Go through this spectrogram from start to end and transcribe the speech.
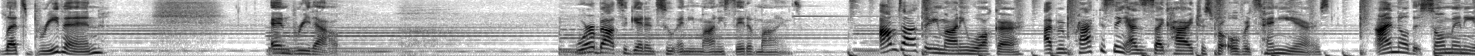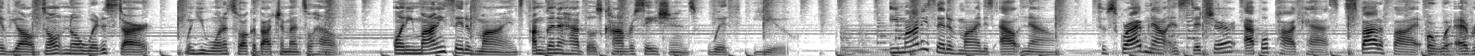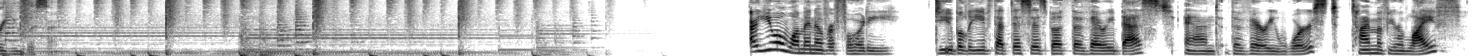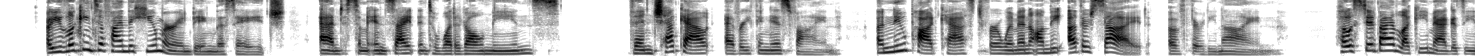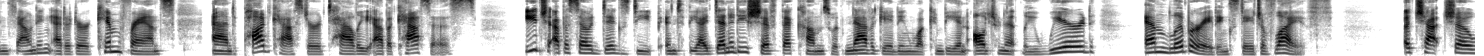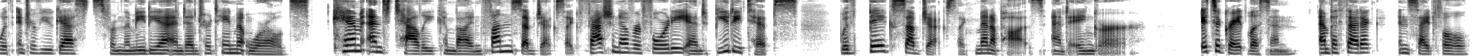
Let's breathe in and breathe out. We're about to get into an Imani state of mind. I'm Dr. Imani Walker. I've been practicing as a psychiatrist for over 10 years. I know that so many of y'all don't know where to start when you want to talk about your mental health. On Imani State of Mind, I'm going to have those conversations with you. Imani State of Mind is out now. Subscribe now in Stitcher, Apple Podcasts, Spotify, or wherever you listen. Are you a woman over 40? Do you believe that this is both the very best and the very worst time of your life? Are you looking to find the humor in being this age and some insight into what it all means? Then check out Everything is Fine, a new podcast for women on the other side of 39. Hosted by Lucky Magazine founding editor Kim France and podcaster Tally Abecassis, each episode digs deep into the identity shift that comes with navigating what can be an alternately weird and liberating stage of life. A chat show with interview guests from the media and entertainment worlds. Kim and Tally combine fun subjects like fashion over 40 and beauty tips with big subjects like menopause and anger. It's a great listen, empathetic, insightful,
